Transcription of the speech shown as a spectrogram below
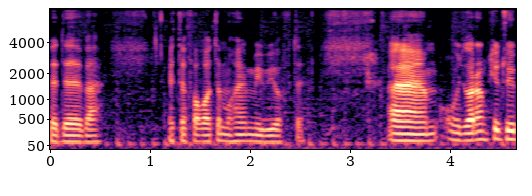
بده و اتفاقات مهمی بیفته. امیدوارم که توی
